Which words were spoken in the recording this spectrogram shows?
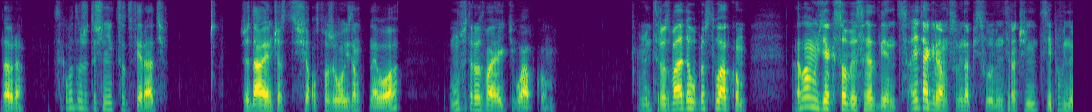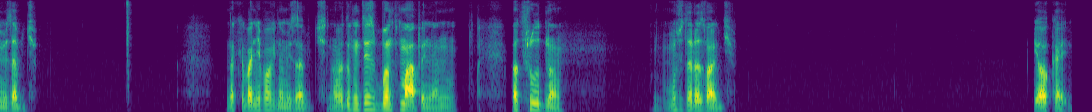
Dobra. Jest chyba to, że to się nie chce otwierać. Że dałem ciasto się otworzyło i zamknęło. Muszę to rozwalić łapką. Więc rozwalę to po prostu łapką. Ale mam już jaksowy set, więc... A i tak gram w sobie na Peaceful, więc raczej nic nie powinno mnie zabić. No chyba nie powinno mnie zabić. No według mnie to jest błąd mapy, nie? No, no trudno. Muszę to rozwalić. I okej.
